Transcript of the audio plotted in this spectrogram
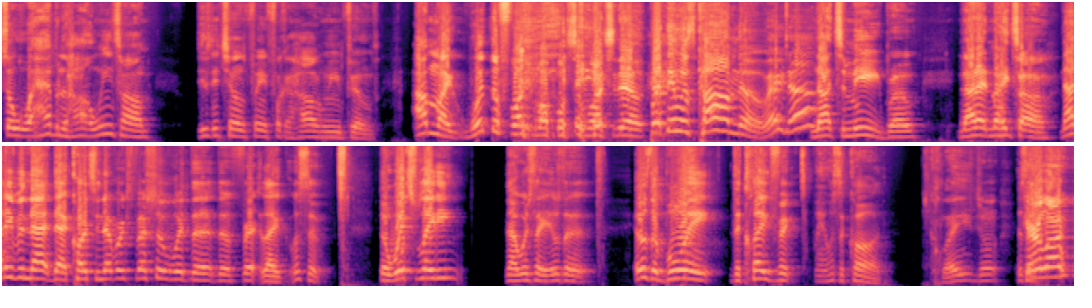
So what happened to Halloween time? Disney Channel was playing fucking Halloween films. I'm like, what the fuck am I supposed to watch now? But they was calm though, right? No, Not to me, bro. Not at nighttime. Not even that that Cartoon Network special with the the like what's the the witch lady? No, witch lady. It was the it was the boy the clay frick. Wait, what's it called? Clay Jones. It's Coraline?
